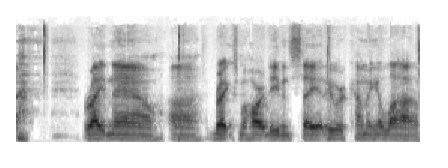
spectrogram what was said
right now. Uh, breaks my heart to even say it, who are coming alive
